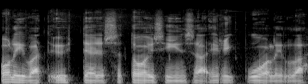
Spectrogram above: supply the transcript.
olivat yhteydessä toisiinsa eri puolilla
